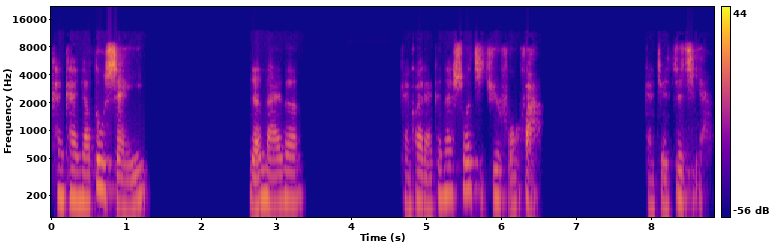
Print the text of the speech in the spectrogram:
看看要度谁，人来了，赶快来跟他说几句佛法。感觉自己啊，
